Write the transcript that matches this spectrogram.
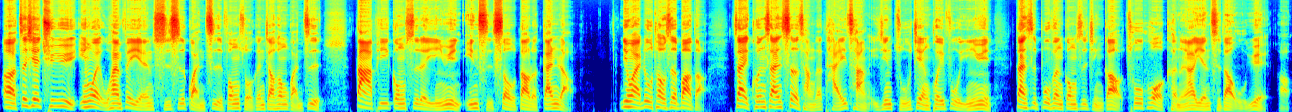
呃，这些区域因为武汉肺炎实施管制、封锁跟交通管制，大批公司的营运因此受到了干扰。另外，路透社报道，在昆山设厂的台厂已经逐渐恢复营运。但是部分公司警告，出货可能要延迟到五月。好，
